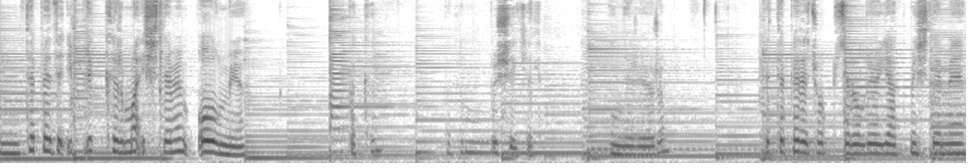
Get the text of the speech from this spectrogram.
ım, tepede iplik kırma işlemim olmuyor. Bakın. Bakın bu şekil indiriyorum. Ve tepe de çok güzel oluyor. Yatma işlemi,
